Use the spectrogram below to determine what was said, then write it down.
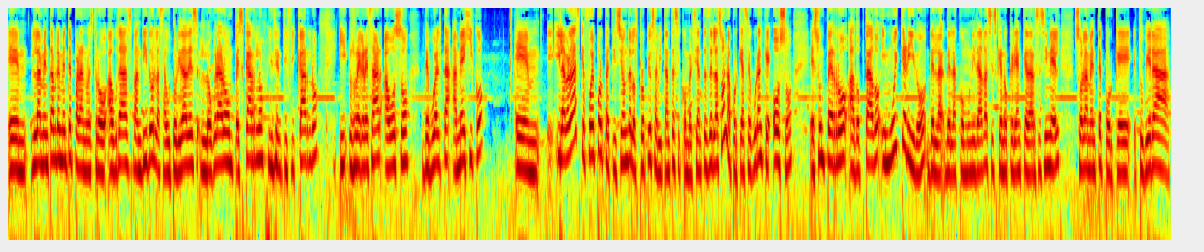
Em, lamentablemente para nuestro audaz bandido, las autoridades lograron pescarlo, identificarlo y regresar a Oso de vuelta a México. Em, y la verdad es que fue por petición de los propios habitantes y comerciantes de la zona, porque aseguran que Oso es un perro adoptado y muy querido de la, de la comunidad, así es que no querían quedarse sin él solamente porque tuviera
